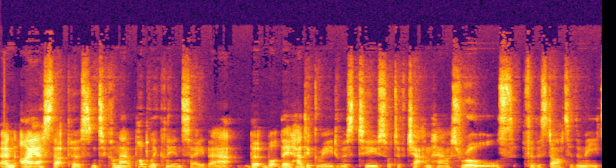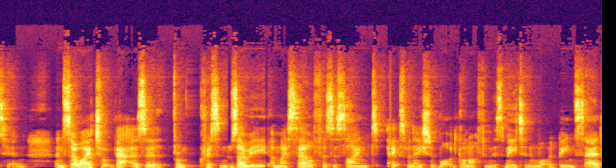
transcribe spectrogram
and I asked that person to come out publicly and say that, but what they had agreed was to sort of Chatham House rules for the start of the meeting. And so I took that as a, from Chris and Zoe and myself, as a signed explanation of what had gone off in this meeting and what had been said.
